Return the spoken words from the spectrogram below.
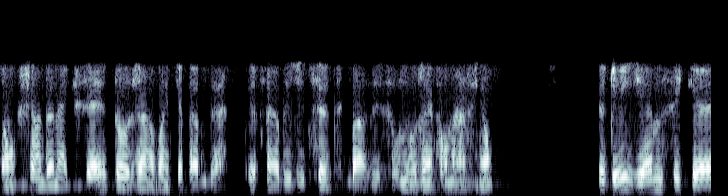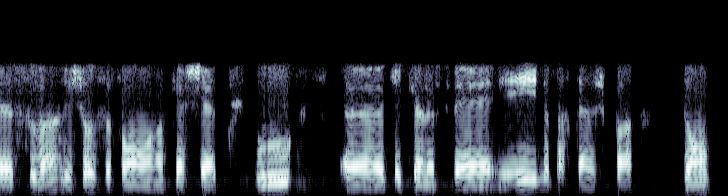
Donc, si on donne accès, d'autres gens vont être capables de, faire des études basées sur nos informations. Le deuxième, c'est que souvent, les choses se font en cachette ou euh, quelqu'un le fait et ne partage pas. Donc,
